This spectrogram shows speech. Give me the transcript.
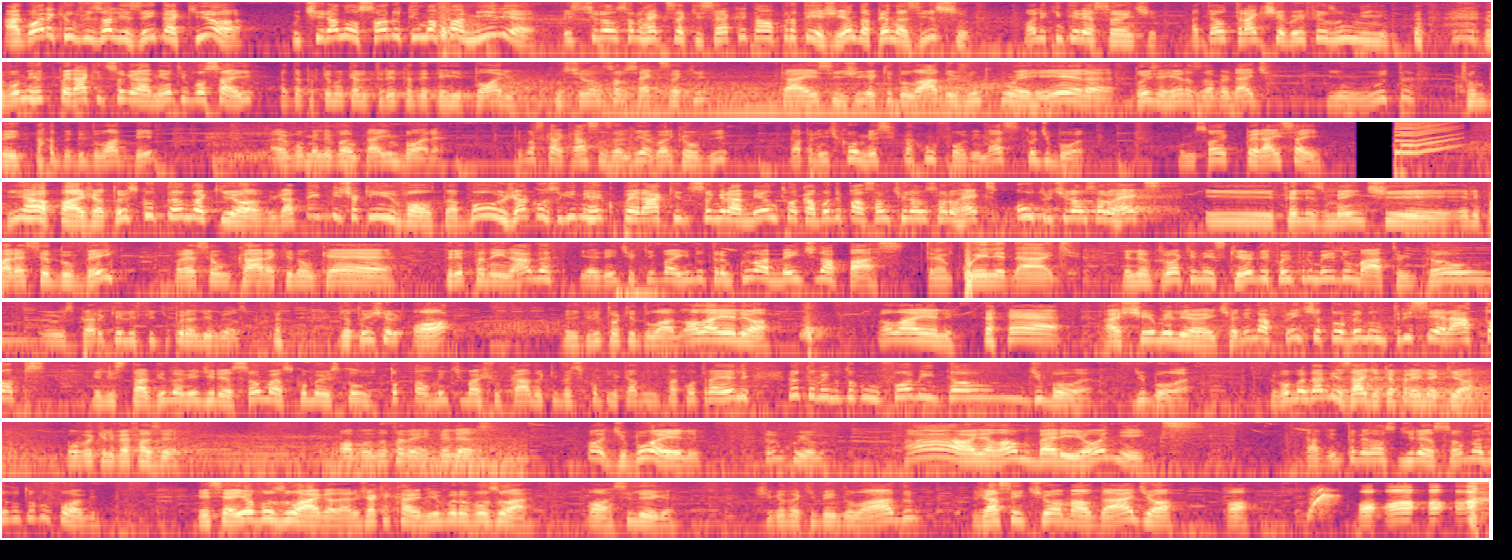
agora que eu visualizei daqui, ó, o Tiranossauro tem uma família. Esse Tiranossauro Rex aqui, será que ele tava protegendo apenas isso? Olha que interessante. Até o Trike chegou e fez um ninho. eu vou me recuperar aqui de sangramento e vou sair. Até porque eu não quero treta de território com os Tiranossauros Rex aqui. Tá esse Giga aqui do lado junto com o Herrera. Dois Herreras, na verdade. E um Uta. Estão deitados ali do lado dele. Aí eu vou me levantar e ir embora. Tem umas carcaças ali agora que eu vi. Dá pra gente comer se ficar com fome, mas tô de boa. Vamos só recuperar isso aí. Ih, rapaz, já tô escutando aqui, ó. Já tem bicho aqui em volta. Bom, já consegui me recuperar aqui do sangramento. Acabou de passar um Tiranossauro Rex, outro Tiranossauro Rex. E, felizmente, ele parece ser do bem. Parece um cara que não quer treta nem nada. E a gente aqui vai indo tranquilamente na paz. Tranquilidade. Ele entrou aqui na esquerda e foi pro meio do mato. Então, eu espero que ele fique por ali mesmo. já tô enxergando... Ó, ele gritou aqui do lado. Olha lá ele, ó. Olha lá ele. Achei humilhante. Ali na frente já tô vendo um Triceratops. Ele está vindo na minha direção, mas como eu estou totalmente machucado aqui, vai ser complicado lutar contra ele. Eu também não tô com fome, então de boa, de boa. Eu vou mandar amizade até pra ele aqui, ó. Vamos ver o que ele vai fazer. Ó, mandou também, beleza. Ó, de boa ele. Tranquilo. Ah, olha lá um Baryonyx. Tá vindo também na nossa direção, mas eu não tô com fome. Esse aí eu vou zoar, galera. Já que é carnívoro, eu vou zoar. Ó, se liga. Chegando aqui bem do lado. Já sentiu a maldade, ó. Ó. Ó, ó, ó, ó.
